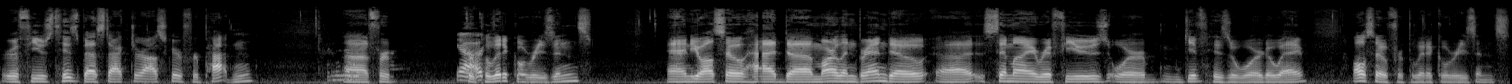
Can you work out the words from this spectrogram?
refused his Best Actor Oscar for Patton uh, for Yeah, for political reasons. And you also had uh, Marlon Brando uh, semi refuse or give his award away, also for political reasons.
